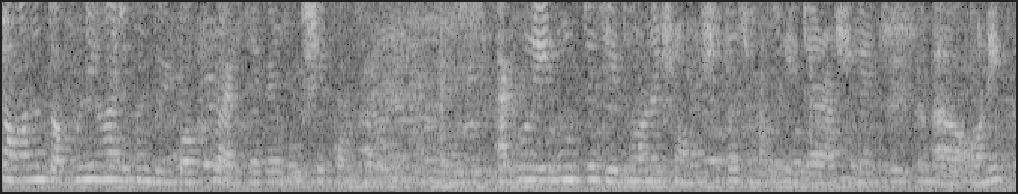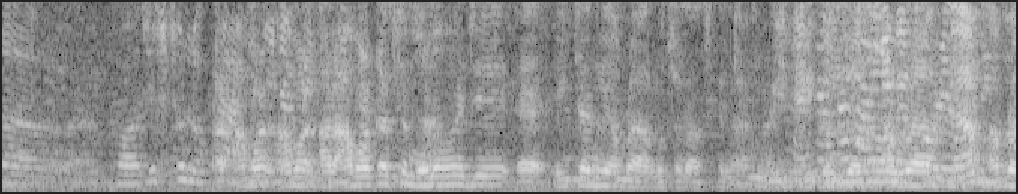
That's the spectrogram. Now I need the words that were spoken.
সমাধান তখনই হয় যখন দুই পক্ষ এক জায়গায় বসে কথা বলে। এখন এই মুহূর্তে যে ধরনের সমস্যাটা চলছে এটার আসলে অনেক বয়োজ্যেষ্ঠ লোকরা আছে আমার আর আমার কাছে মনে হয় যে এইটা নিয়ে আমরা আলোচনা আজকে না করি। আমরা আমরা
